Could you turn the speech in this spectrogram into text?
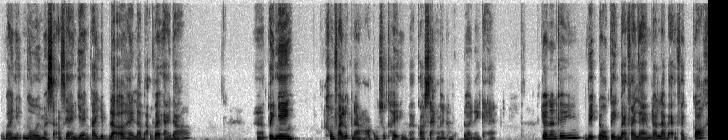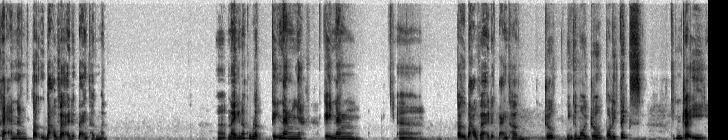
và những người mà sẵn sàng giang tay giúp đỡ hay là bảo vệ ai đó. À, tuy nhiên không phải lúc nào họ cũng xuất hiện và có sẵn ở trong cuộc đời này cả. Cho nên cái việc đầu tiên bạn phải làm đó là bạn phải có khả năng tự bảo vệ được bản thân mình à, này nó cũng là kỹ năng nha kỹ năng à, tự bảo vệ được bản thân trước những cái môi trường politics chính trị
